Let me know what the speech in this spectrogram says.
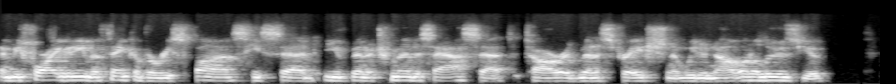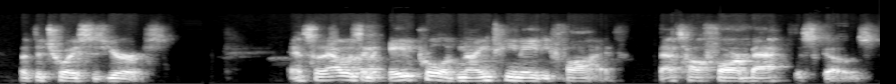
And before I could even think of a response, he said, You've been a tremendous asset to our administration, and we do not want to lose you, but the choice is yours. And so that was in April of 1985. That's how far back this goes.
